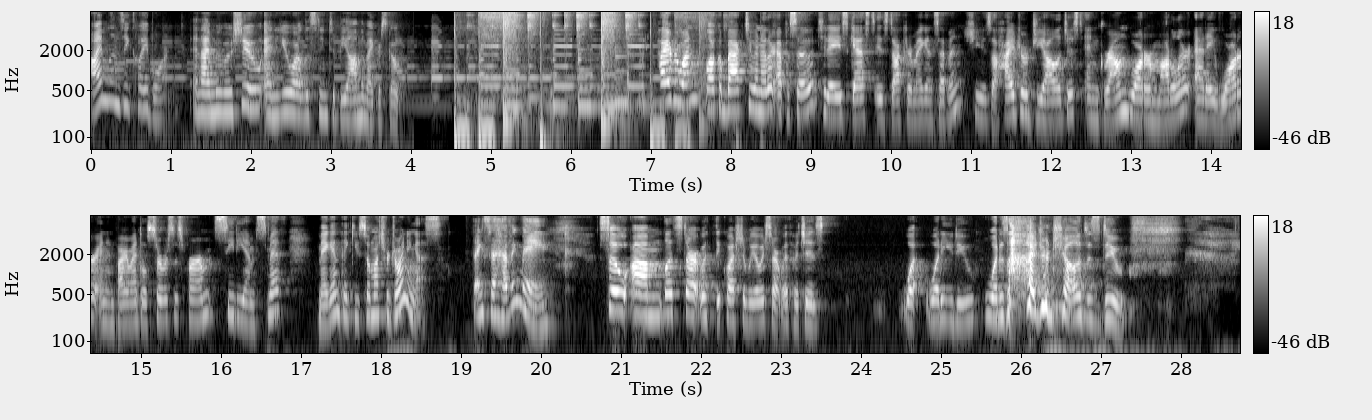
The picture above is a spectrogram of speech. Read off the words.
I'm Lindsay Claiborne. And I'm Mumu Shu, and you are listening to Beyond the Microscope. Hi, everyone. Welcome back to another episode. Today's guest is Dr. Megan Sebben. She is a hydrogeologist and groundwater modeler at a water and environmental services firm, CDM Smith. Megan, thank you so much for joining us. Thanks for having me. So, um, let's start with the question we always start with, which is what what do you do? What does a hydrogeologist do?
